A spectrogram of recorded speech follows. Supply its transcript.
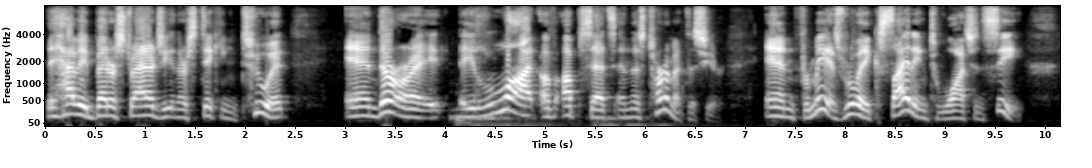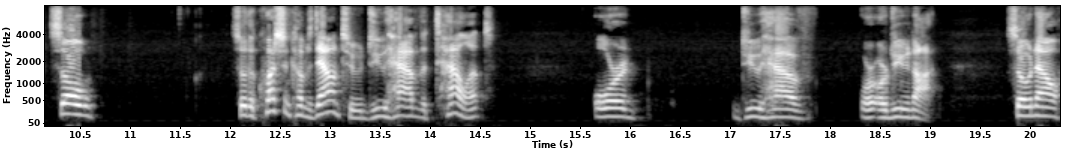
they have a better strategy and they're sticking to it. And there are a, a lot of upsets in this tournament this year. And for me, it's really exciting to watch and see. So, so the question comes down to do you have the talent or do you have or, or do you not? So now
